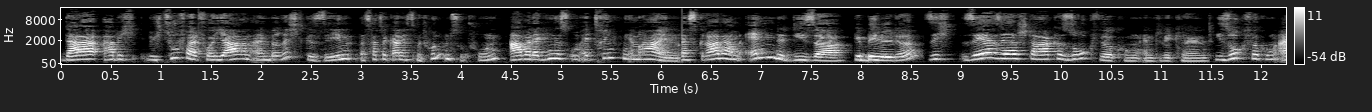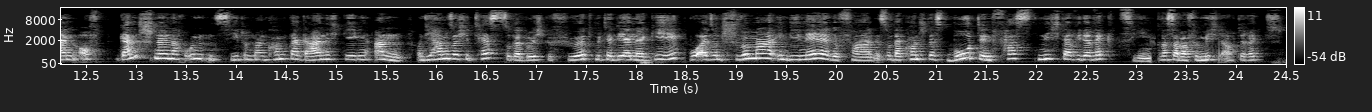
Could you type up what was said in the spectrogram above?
Da habe ich durch Zufall vor Jahren einen Bericht gesehen. Das hatte gar nichts mit Hunden zu tun, aber da ging es um Ertrinken im Rhein. Dass gerade am Ende dieser Gebilde sich sehr, sehr starke Sogwirkungen entwickeln. Die Sogwirkung einen oft ganz schnell nach unten zieht und man kommt da gar nicht gegen an. Und die haben solche Tests sogar durchgeführt mit der DLRG, wo also ein Schwimmer in die Nähe gefahren ist und da konnte das Boot den fast nicht da wieder wegziehen. Was aber für mich auch direkt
